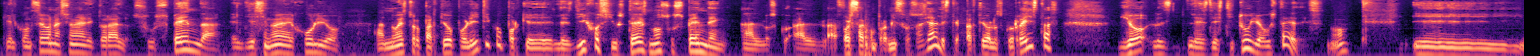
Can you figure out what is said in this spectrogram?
que el Consejo Nacional Electoral suspenda el 19 de julio a nuestro partido político porque les dijo, si ustedes no suspenden a, los, a la Fuerza de Compromiso Social, este partido de los correístas, yo les, destituyo a ustedes, ¿no? Y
